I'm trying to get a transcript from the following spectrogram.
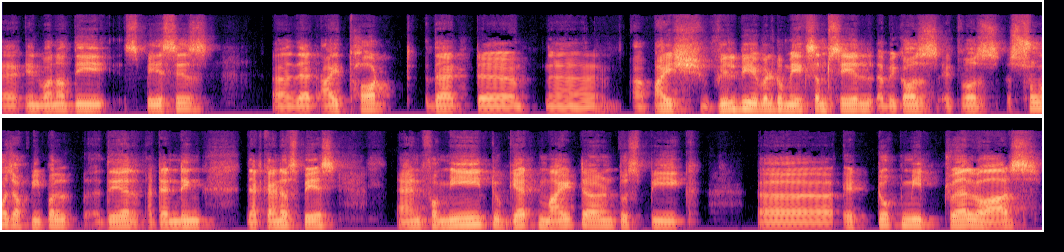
uh, in one of the spaces uh, that I thought that uh, uh I sh- will be able to make some sale because it was so much of people there attending that kind of space. And for me to get my turn to speak, uh, it took me 12 hours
